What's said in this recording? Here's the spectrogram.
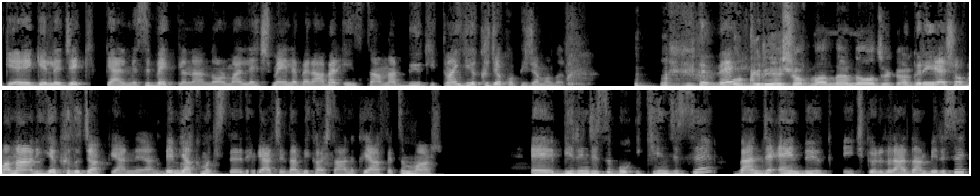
gelecek gelmesi beklenen normalleşmeyle beraber insanlar büyük ihtimal yakacak o pijamaları. Ve o gri eşofmanlar ne olacak abi? O gri eşofmanlar yakılacak yani. yani benim yakmak istediğim gerçekten birkaç tane kıyafetim var. Ee, birincisi bu. İkincisi bence en büyük içgörülerden birisi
